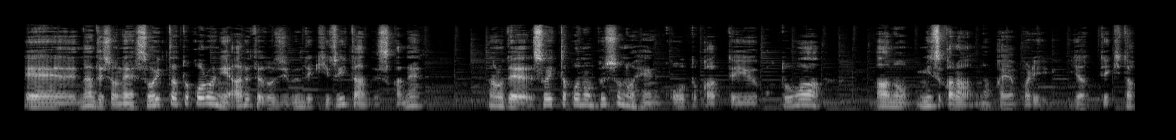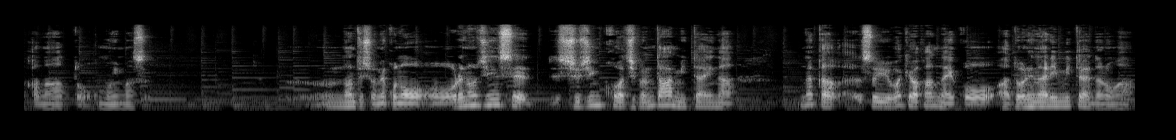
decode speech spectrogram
えー、なんでしょうね。そういったところにある程度自分で気づいたんですかね。なので、そういったこの部署の変更とかっていうことは、あの、自らなんかやっぱりやってきたかなと思います。なんでしょうね。この、俺の人生、主人公は自分だみたいな、なんかそういうわけわかんないこう、アドレナリンみたいなのが、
